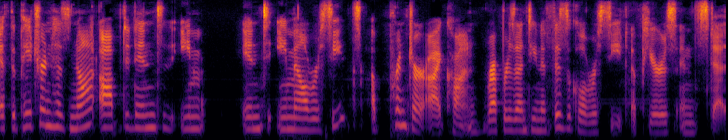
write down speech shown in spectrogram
If the patron has not opted into the email into email receipts, a printer icon representing a physical receipt appears instead.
